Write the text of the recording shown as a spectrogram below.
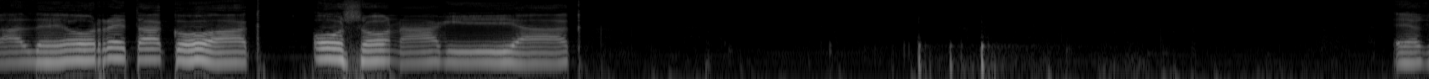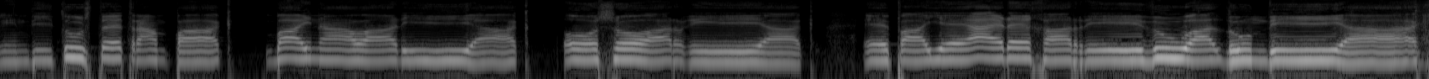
Talde horretakoak oso nagiak. Egin dituzte trampak, baina bariak, oso argiak. Epailea ere jarri du aldundiak.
